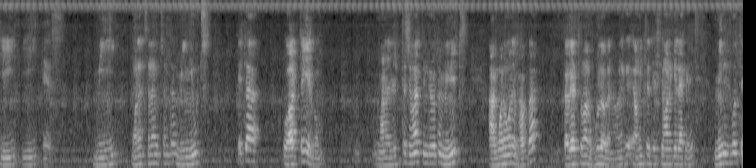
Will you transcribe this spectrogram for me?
T E S মি মনে হচ্ছে না উচ্চারণটা মিনিউটস এটা ওয়ার্ডটাই এরকম। মানে লিখতে সময় তিনটে কত মিনিট আর মনে মনে ভাববা, তাহলে তোমার ভুল হবে না। অনেকে, আমি তো দেখছি অনেকে লেখে মিনিট বলতে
